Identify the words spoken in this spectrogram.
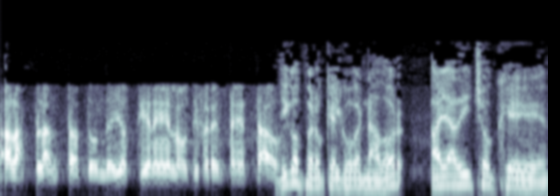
a las plantas donde ellos tienen los diferentes estados. Digo, pero que el gobernador haya dicho que,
